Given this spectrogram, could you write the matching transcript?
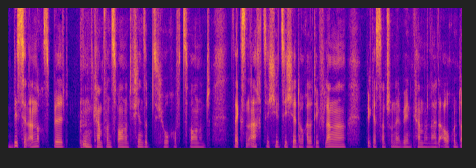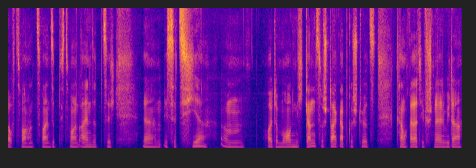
ein bisschen anderes Bild. Kam von 274 hoch auf 286, hielt sich hier doch relativ lange. Wie gestern schon erwähnt, kam man leider auch runter auf 272, 271. Ähm, ist jetzt hier ähm, heute Morgen nicht ganz so stark abgestürzt, kam relativ schnell wieder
